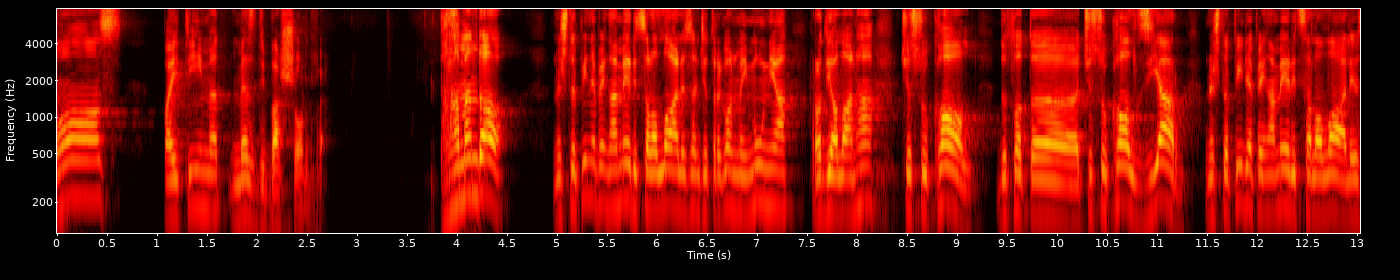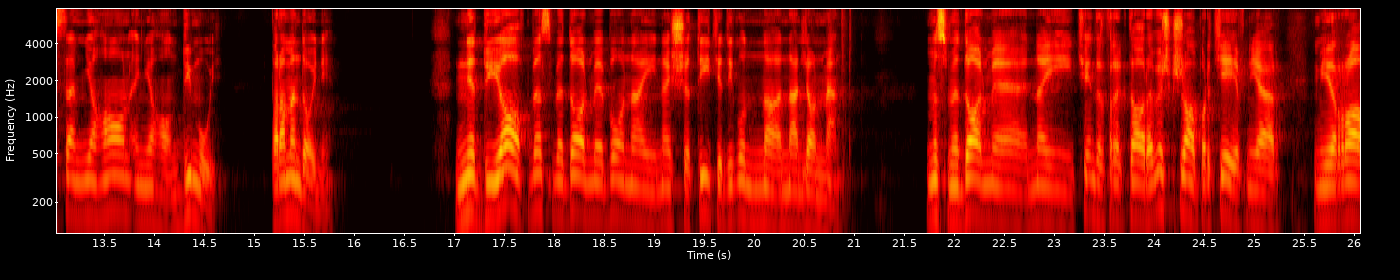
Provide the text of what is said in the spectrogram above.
mospajtimet mes dy bashkëshortëve. Paramendo në shtëpinë e pejgamberit sallallahu alaihi wasallam që tregon Mejmunia radhiyallahu anha që s'u kall do thotë që s'u kall zjarm në shtëpinë e pejgamberit sallallahu alaihi wasallam një han e një han dy muj. Paramendojni. Ne dy javë mes me dal me bo naj, naj shëtitje diku na, na lon mendja. Mes me dal me naj qendër tregtare, veç kshtu për qef njëherë, me i ra,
